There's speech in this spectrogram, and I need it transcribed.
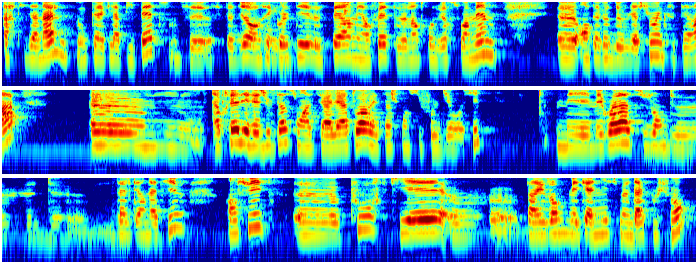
artisanale, donc avec la pipette, c'est-à-dire récolter le sperme et en fait l'introduire soi-même euh, en période d'ovulation, etc. Euh, après, les résultats sont assez aléatoires et ça, je pense qu'il faut le dire aussi. Mais, mais voilà, ce genre de, d'alternative. Ensuite, euh, pour ce qui est, euh, par exemple, mécanisme d'accouchement,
